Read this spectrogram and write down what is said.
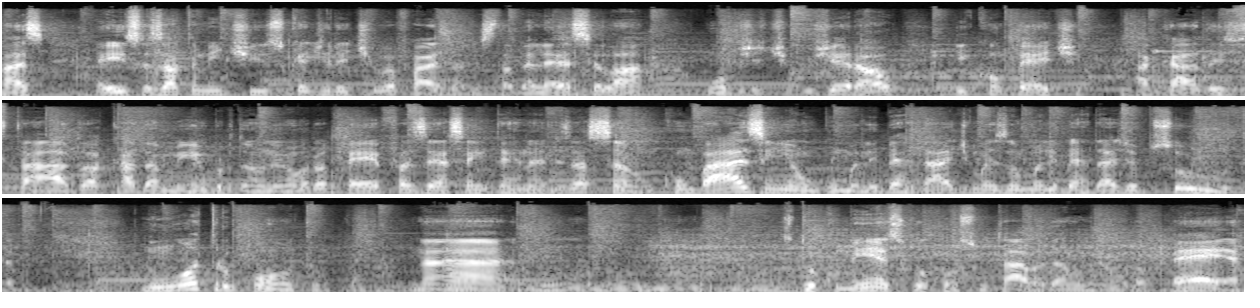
Mas é isso exatamente isso que a diretiva faz. Ela estabelece lá um objetivo geral e compete a cada estado, a cada membro da União Europeia fazer essa internalização, com base em alguma liberdade, mas não uma liberdade absoluta. Num outro ponto, na, no, no, nos documentos que eu consultava da União Europeia,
